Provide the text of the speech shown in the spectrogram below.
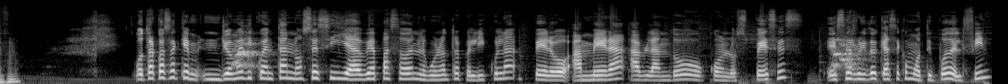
Ujú. Otra cosa que yo me di cuenta, no sé si ya había pasado en alguna otra película, pero a Mera hablando con los peces, ese ruido que hace como tipo delfín,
